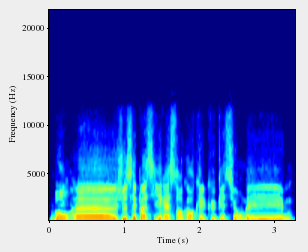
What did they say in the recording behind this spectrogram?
Bon, euh, je ne sais pas s'il reste encore quelques questions, mais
